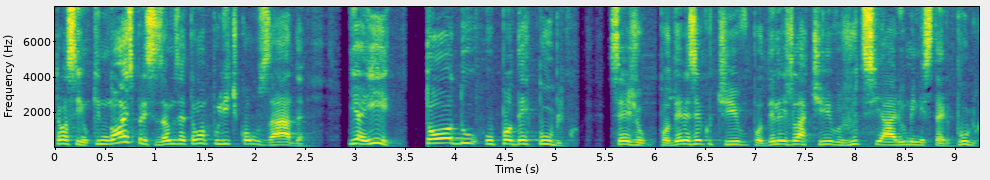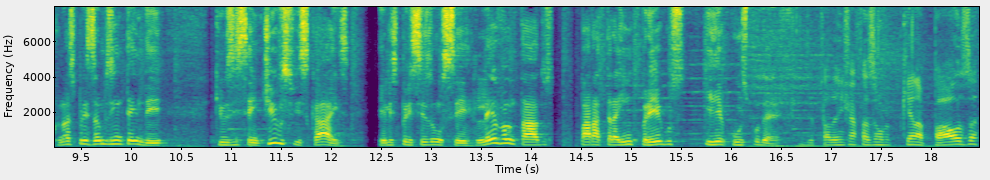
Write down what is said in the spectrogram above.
Então, assim, o que nós precisamos é ter uma política ousada. E aí, todo o poder público, seja o poder executivo, poder legislativo, judiciário e o Ministério Público, nós precisamos entender que os incentivos fiscais eles precisam ser levantados para atrair empregos e recursos para o DF. Deputado, a gente vai fazer uma pequena pausa,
